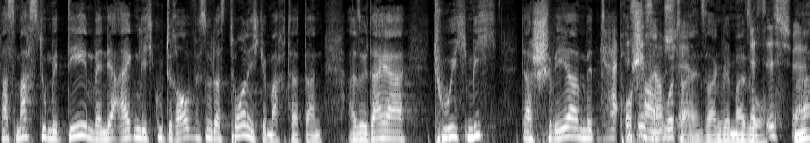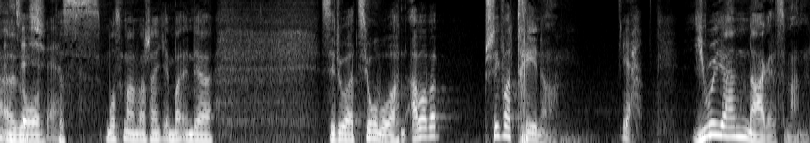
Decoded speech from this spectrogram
Was machst du mit dem, wenn der eigentlich gut drauf ist, nur das Tor nicht gemacht hat dann? Also daher tue ich mich da schwer mit Ja, pauschalen schwer. Urteilen, sagen wir mal so. Es ist schwer, Ne? es Also ist schwer. das muss man wahrscheinlich immer in der Situation beobachten. Aber Stichwort Trainer. Ja. Julian Nagelsmann.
